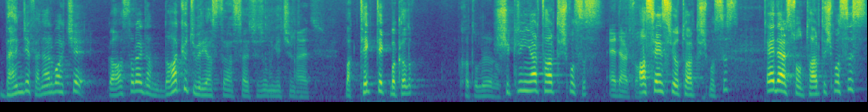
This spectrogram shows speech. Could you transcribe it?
bence Fenerbahçe Galatasaray'dan daha kötü bir yaz transfer sezonu geçirdi. Evet. Bak tek tek bakalım. Katılıyorum. Skriniar tartışmasız. Ederson. Asensio tartışmasız. Ederson tartışmasız.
